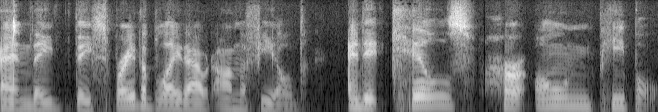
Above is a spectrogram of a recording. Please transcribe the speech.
and they they spray the blight out on the field, and it kills her own people.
